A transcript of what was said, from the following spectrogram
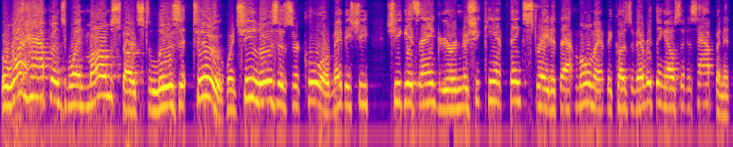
But what happens when mom starts to lose it too? When she loses her cool, or maybe she, she gets angry, or she can't think straight at that moment because of everything else that has happened, and,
